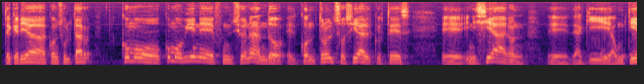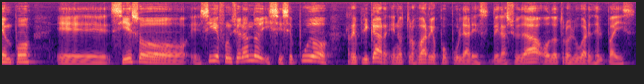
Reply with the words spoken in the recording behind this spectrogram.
Te quería consultar cómo, cómo viene funcionando el control social que ustedes eh, iniciaron eh, de aquí a un tiempo, eh, si eso sigue funcionando y si se pudo replicar en otros barrios populares de la ciudad o de otros lugares del país.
